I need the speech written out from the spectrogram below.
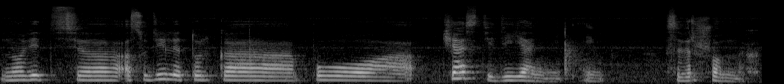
но ведь э, осудили только по части деяний им совершенных.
